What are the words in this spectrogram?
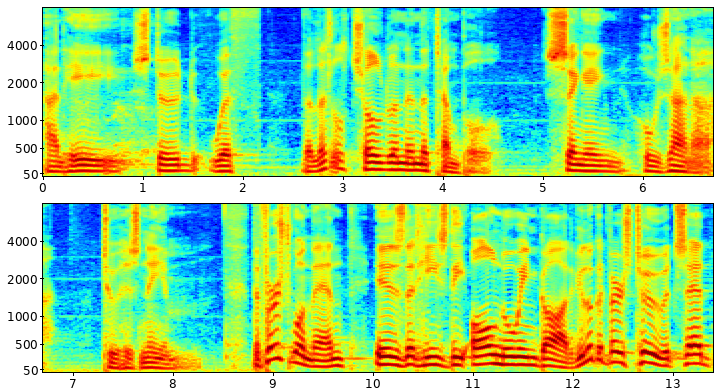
and he stood with the little children in the temple singing Hosanna to his name. The first one then is that he's the all knowing God. If you look at verse 2, it said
